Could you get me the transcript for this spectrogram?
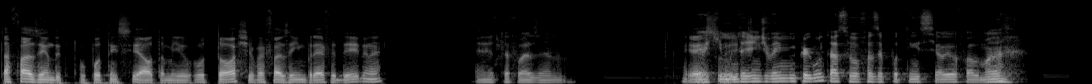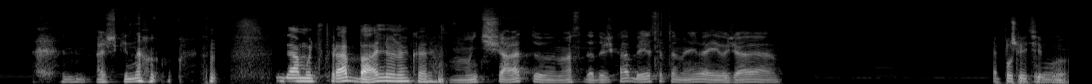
tá fazendo o potencial também. O Toshi vai fazer em breve dele, né? É, tá fazendo. E é É, que aí. muita gente vem me perguntar se eu vou fazer potencial e eu falo, mano, acho que não. Dá muito trabalho, né, cara? Muito chato. Nossa, dá dor de cabeça também, velho. Eu já. É porque, tipo-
